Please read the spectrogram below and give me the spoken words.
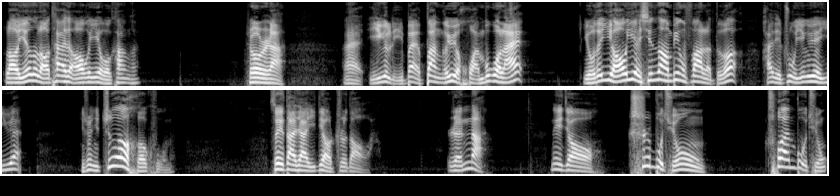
老爷子老太太熬个夜，我看看，是不是啊？哎，一个礼拜、半个月缓不过来。有的一熬夜，心脏病犯了，得还得住一个月医院。你说你这何苦呢？所以大家一定要知道啊，人呐，那叫吃不穷，穿不穷，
